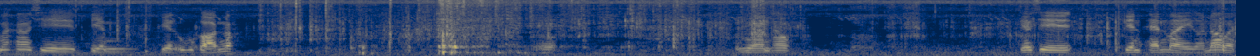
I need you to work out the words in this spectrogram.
มาเฮาสิเปลี่ยนเปลี่ยนอุปกรณ์เนาะโอ้เป็นงานเฮาเดี๋ยวสิเปลี่ยนแผนใหม่ก่อนเนาะมัน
